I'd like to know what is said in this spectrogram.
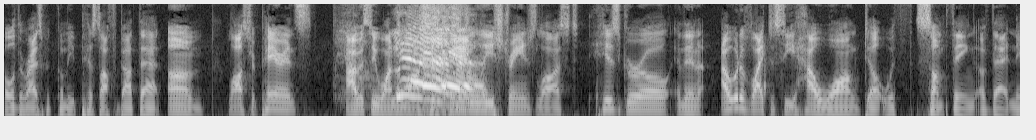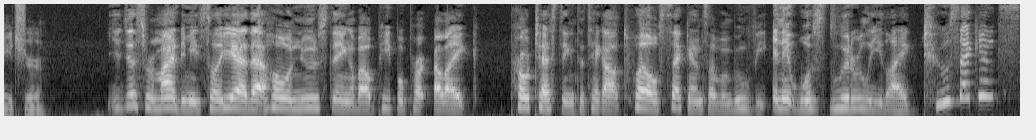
Oh, the right's gonna be pissed off about that. Um, lost her parents. Obviously, Wanda lost her family. Strange lost his girl, and then I would have liked to see how Wong dealt with something of that nature. You just reminded me. So yeah, that whole news thing about people pro- uh, like protesting to take out 12 seconds of a movie, and it was literally like two seconds.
